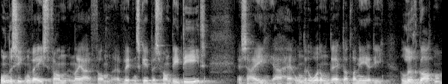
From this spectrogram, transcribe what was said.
onderzoeken geweest van, nou ja, van eh, wetenschappers van die tijd. En zij ja, onder oren ontdekt dat wanneer die luchtgaten,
